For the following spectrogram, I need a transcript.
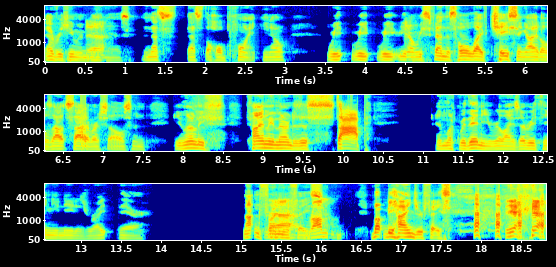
Every human Yeah. being is. And that's that's the whole point, you know. We we we you know, we spend this whole life chasing idols outside of ourselves and you learn finally learn to just stop and look within, you realize everything you need is right there. Not in front of your face. Ram- but behind your face. yeah, yeah,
